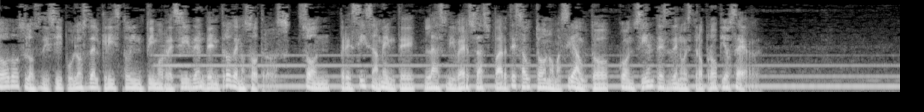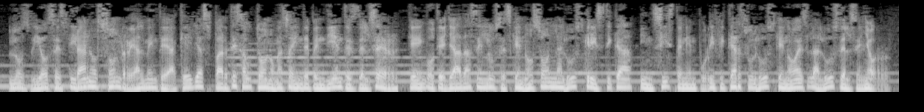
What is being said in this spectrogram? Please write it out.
Todos los discípulos del Cristo íntimo residen dentro de nosotros, son, precisamente, las diversas partes autónomas y auto-conscientes de nuestro propio ser. Los dioses tiranos son realmente aquellas partes autónomas e independientes del ser, que embotelladas en luces que no son la luz crística, insisten en purificar su luz que no es la luz del Señor.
